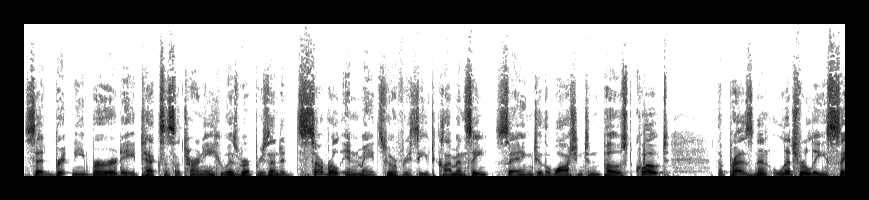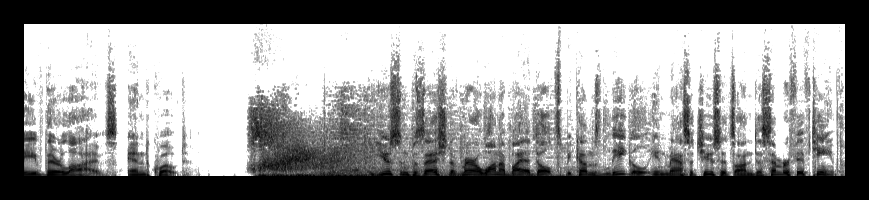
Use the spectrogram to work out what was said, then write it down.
said Brittany Byrd, a Texas attorney who has represented several inmates who have received clemency, saying to the Washington Post, quote, the president literally saved their lives, end quote. The use and possession of marijuana by adults becomes legal in Massachusetts on December 15th,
